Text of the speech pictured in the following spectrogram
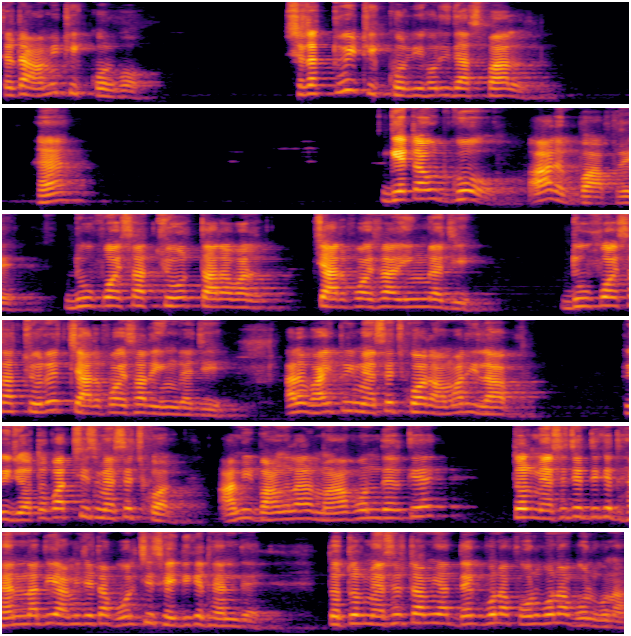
সেটা আমি ঠিক করব। সেটা তুই ঠিক করবি, হরিদাস পাল। হ্যাঁ? গেট আউট গো আরে বাপরে, দু পয়সার চোর, তার আবার চার পয়সার ইংরাজি। দু পয়সার চোরের, চার পয়সার ইংরাজি। আরে ভাই, তুই মেসেজ কর, আমারই লাভ। তুই যত পারছিস মেসেজ কর। আমি বাংলার মা বোনদেরকে তোর মেসেজের দিকে ধ্যান না দিয়ে আমি যেটা বলছি সেই দিকে ধ্যান দে। তো তোর মেসেজটা আমি আর দেখব না, পড়ব না, বলব না।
